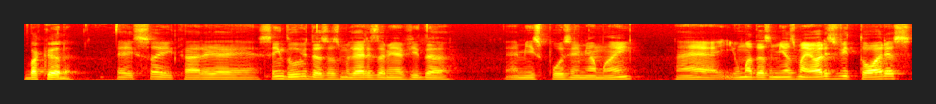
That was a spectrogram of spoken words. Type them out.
bacana. É isso aí, cara. É, sem dúvidas, as mulheres da minha vida é minha esposa e minha mãe, né? E uma das minhas maiores vitórias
